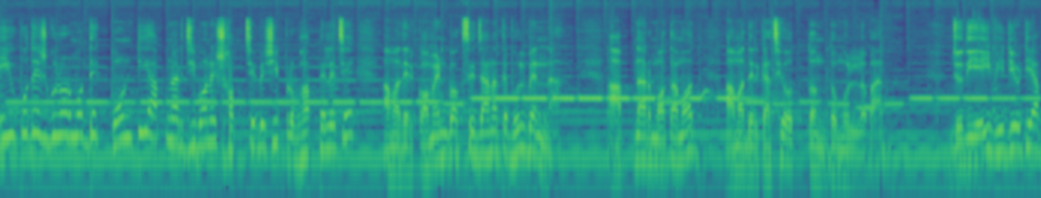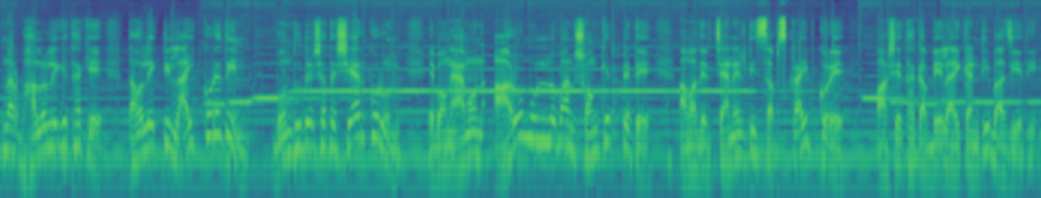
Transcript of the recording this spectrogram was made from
এই উপদেশগুলোর মধ্যে কোনটি আপনার জীবনে সবচেয়ে বেশি প্রভাব ফেলেছে, আমাদের কমেন্ট বক্সে জানাতে ভুলবেন না। আপনার মতামত আমাদের কাছে অত্যন্ত মূল্যবান। যদি এই ভিডিওটি আপনার ভালো লেগে থাকে, তাহলে একটি লাইক করে দিন, বন্ধুদের সাথে শেয়ার করুন, এবং এমন আরও মূল্যবান সংকেত পেতে আমাদের চ্যানেলটি সাবস্ক্রাইব করে পাশে থাকা বেল আইকনটি বাজিয়ে দিন।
